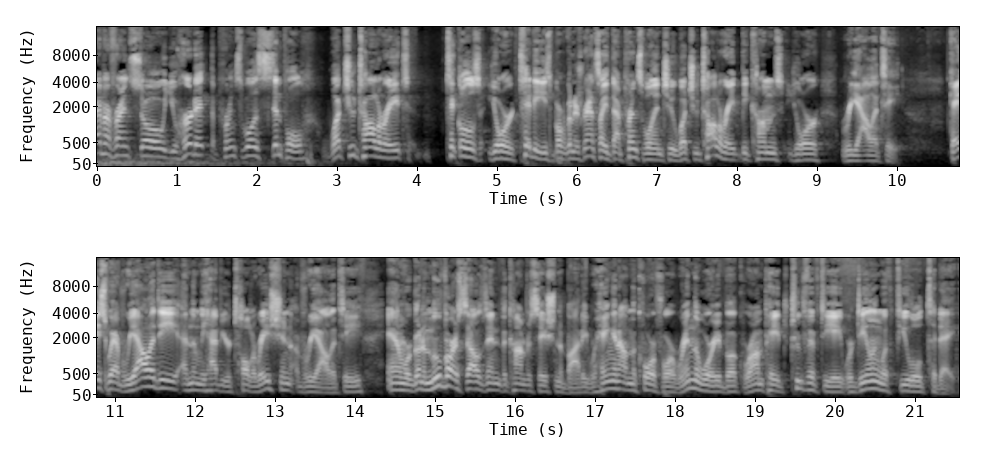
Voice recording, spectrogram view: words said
right, my friends, so you heard it. The principle is simple. What you tolerate tickles your titties, but we're going to translate that principle into what you tolerate becomes your reality. Okay, so we have reality and then we have your toleration of reality. And we're going to move ourselves into the conversation of body. We're hanging out in the core four. We're in the warrior book. We're on page 258. We're dealing with fuel today.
